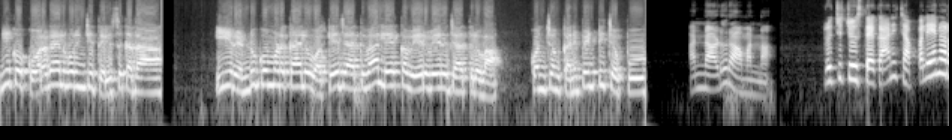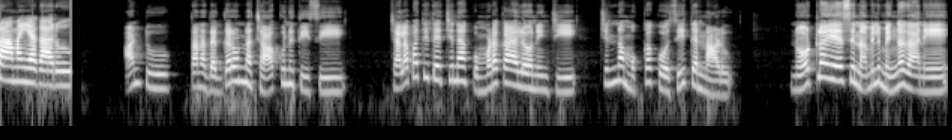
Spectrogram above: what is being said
నీకు కూరగాయల గురించి తెలుసు కదా? ఈ రెండు గుమ్మడికాయలు ఒకే జాతివా లేక వేరు వేరు జాతులువా? కొంచెం కనిపెట్టి చెప్పు. అన్నాడు రామన్న. రుచి చూస్తే కాని చెప్పలేను రామయ్య గారు. అంటూ తన దగ్గరున్న చాకును తీసి చలపతి తెచ్చిన గుమ్మడికాయలో నుంచి చిన్న ముక్క కోసి తిన్నాడు. నోట్లో వేసి నమిలి మింగగానే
